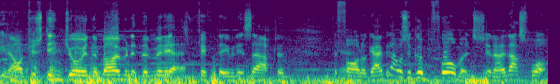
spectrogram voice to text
you know, I'm just enjoying the moment at the minute, yeah. 15 minutes after the yeah. final game. But that was a good performance. You know, that's what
